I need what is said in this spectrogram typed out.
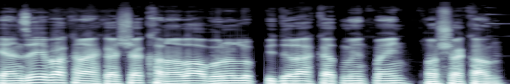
Kendinize iyi bakın arkadaşlar. Kanala abone olup videoları atmayı unutmayın. Hoşça kalın.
